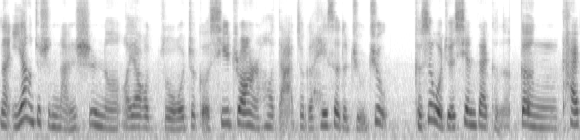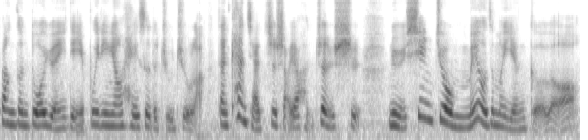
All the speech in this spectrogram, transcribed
那一样就是男士呢，要着这个西装，然后打这个黑色的 juju。可是我觉得现在可能更开放、更多元一点，也不一定要黑色的 juju 啦，但看起来至少要很正式。女性就没有这么严格了哦，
